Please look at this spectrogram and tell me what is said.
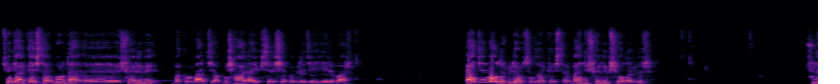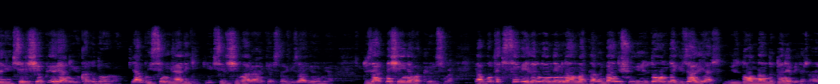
Çünkü arkadaşlar burada e, şöyle bir bakın bant yapmış. Hala yükseliş yapabileceği yeri var. Bence ne olur biliyor musunuz arkadaşlar? Bence şöyle bir şey olabilir. Şurada yükseliş yapıyor yani yukarı doğru. Yani bu hissenin ileride yükselişi var arkadaşlar. Güzel görünüyor. Düzeltme şeyine bakıyoruz şimdi. Ya buradaki seviyelerin önlemini almak lazım. Bence şu %10'da güzel yer. %10'dan da dönebilir. Ee,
